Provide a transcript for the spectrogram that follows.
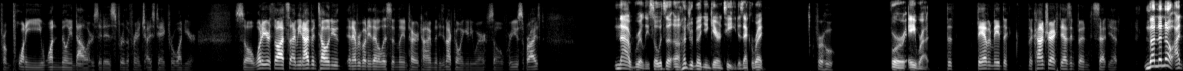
from 21 million dollars it is for the franchise tag for one year. So, what are your thoughts? I mean, I've been telling you and everybody that'll listen the entire time that he's not going anywhere. So, were you surprised? Not really. So it's a, a hundred million guaranteed. Is that correct? For who? For A Rod. The, they haven't made the the contract hasn't been set yet. No, no, no. I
